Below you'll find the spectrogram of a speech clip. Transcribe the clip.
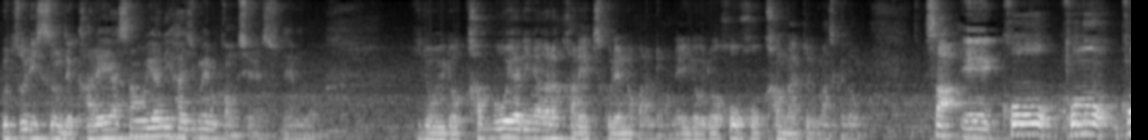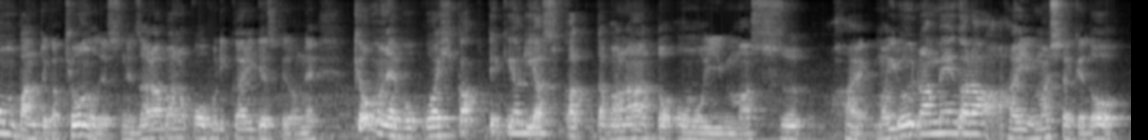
移り住んでカレー屋さんをやり始めるかもしれないですね。もういろいろ株をやりながらカレー作れるのかなとかねいろいろ方法を考えておりますけど。さあ、えー、こう、この今晩というか今日のですね、ザラバのこう振り返りですけどね、今日もね、僕は比較的やりやすかったかなと思います。はい。まあ、いろいろな銘柄入りましたけど、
